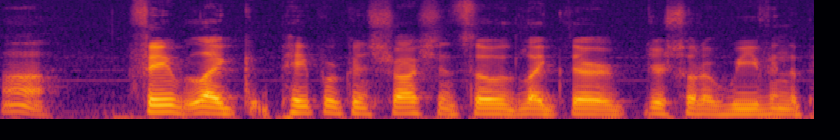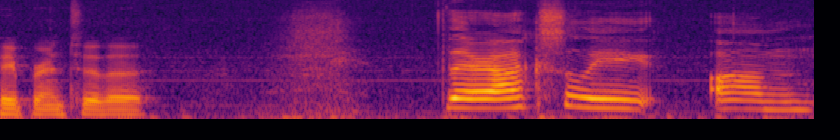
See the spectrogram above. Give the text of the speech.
Huh like paper construction. So like they're you're sort of weaving the paper into the. They're actually. Um,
